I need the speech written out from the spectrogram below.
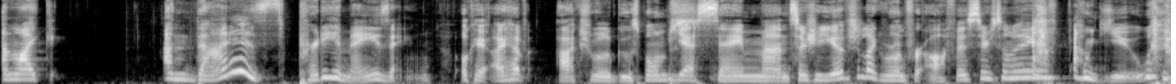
And like and that is pretty amazing. Okay, I have actual goosebumps. Yes, same man. So should you have to like run for office or something? oh, you.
